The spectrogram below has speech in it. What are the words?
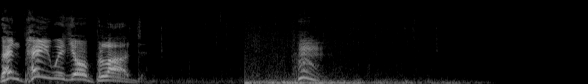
Then pay with your blood!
